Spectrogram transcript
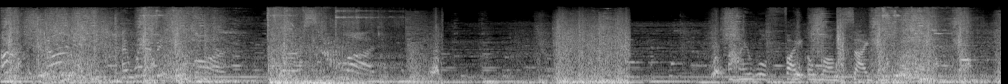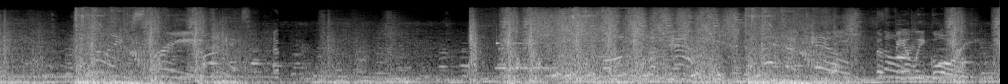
Ah, darn it! I went a bit too far. First blood. I will fight alongside you. the family glory.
